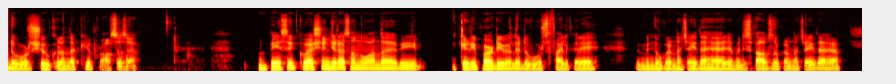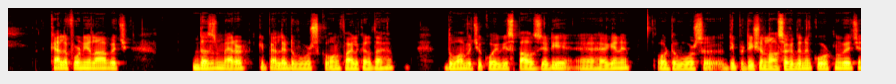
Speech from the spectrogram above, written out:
ਡਿਵੋਰਸ ਸ਼ੁਰੂ ਕਰਨ ਦਾ ਕੀ ਪ੍ਰੋਸੈਸ ਹੈ? ਬੇਸਿਕ ਕੁਐਸਚਨ ਜਿਹੜਾ ਸਾਨੂੰ ਆਉਂਦਾ ਹੈ ਵੀ ਕਿਹੜੀ ਪਾਰਟੀ ਵਾਲੇ ਡਿਵੋਰਸ ਫਾਈਲ ਕਰੇ, ਵੀ ਮੈਨੂੰ ਕਰਨਾ ਚਾਹੀਦਾ ਹੈ ਜਾਂ ਮੇਰੀ ਸਪਾਊਸ ਨੂੰ ਕਰਨਾ ਚਾਹੀਦਾ ਹੈ? ਕੈਲੀਫੋਰਨੀਆ ਲਾ ਵਿੱਚ ਡਸਨਟ ਮੈਟਰ ਕਿ ਪਹਿਲੇ ਡਿਵੋਰਸ ਕੌਣ ਫਾਈਲ ਕਰਦਾ ਹੈ। ਦੋਵਾਂ ਵਿੱਚ ਕੋਈ ਵੀ ਸਪਾਊਸ ਜਿਹੜੀ ਹੈਗੇ ਨੇ, ਉਹ ਡਿਵੋਰਸ ਦੀ ਪਟੀਸ਼ਨ ਲਾ ਸਕਦੇ ਨੇ ਕੋਰਟ ਨੂੰ ਵਿੱਚ।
